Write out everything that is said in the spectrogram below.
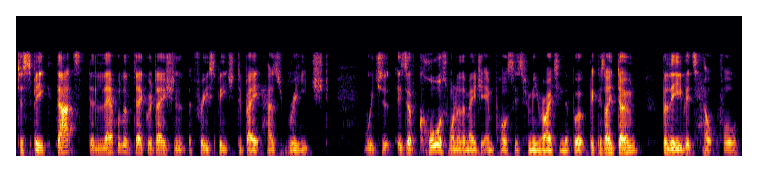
to speak. That's the level of degradation that the free speech debate has reached which is of course one of the major impulses for me writing the book because I don't believe it's helpful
